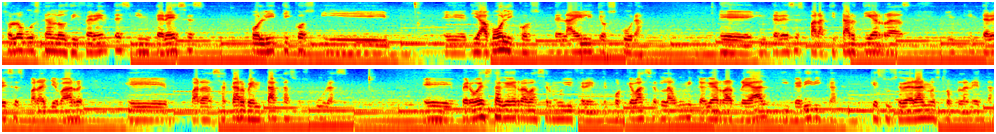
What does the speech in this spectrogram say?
solo buscan los diferentes intereses políticos y eh, diabólicos de la élite oscura. Eh, intereses para quitar tierras, intereses para llevar, eh, para sacar ventajas oscuras. Eh, pero esta guerra va a ser muy diferente porque va a ser la única guerra real y verídica que sucederá en nuestro planeta.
